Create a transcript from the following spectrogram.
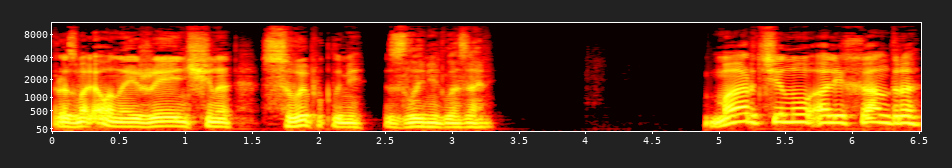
размалеванная женщина с выпуклыми злыми глазами. Мартину Алехандро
